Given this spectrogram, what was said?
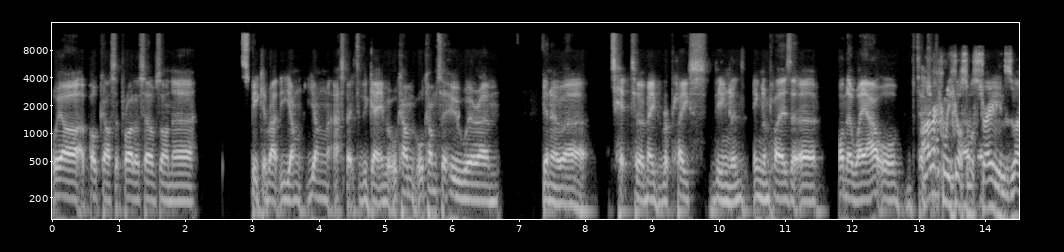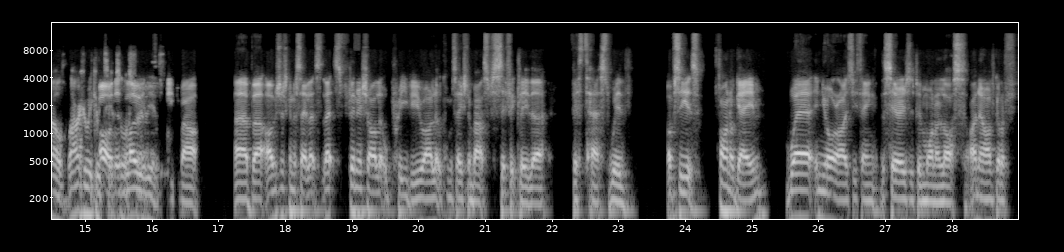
we are a podcast that pride ourselves on uh speaking about the young young aspect of the game, but we'll come we'll come to who we're um gonna uh tip to maybe replace the England England players that are on their way out or I reckon we've got some Australians as well. I reckon we can Oh, tip some Australians. speak about. Uh, but I was just going to say let's let's finish our little preview, our little conversation about specifically the fifth test with obviously it's final game. Where in your eyes do you think the series has been won or lost? I know I've got a f-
